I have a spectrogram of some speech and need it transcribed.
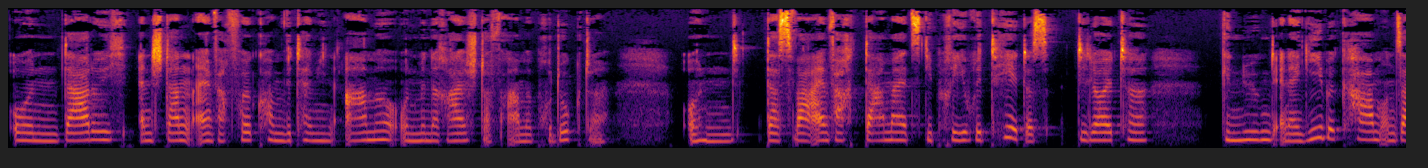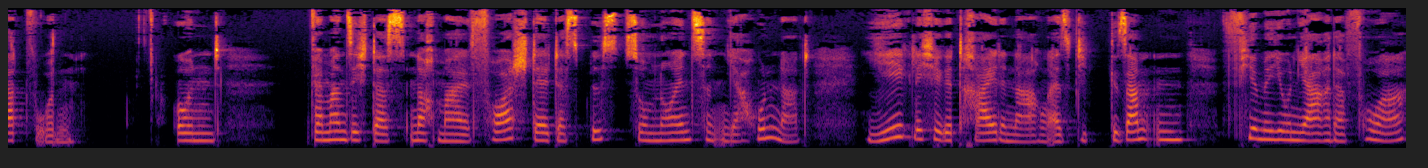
und dadurch entstanden einfach vollkommen vitaminarme und mineralstoffarme Produkte. Und das war einfach damals die Priorität, dass die Leute genügend Energie bekamen und satt wurden. Und wenn man sich das nochmal vorstellt, dass bis zum 19. Jahrhundert jegliche Getreidenahrung, also die gesamten vier Millionen Jahre davor,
